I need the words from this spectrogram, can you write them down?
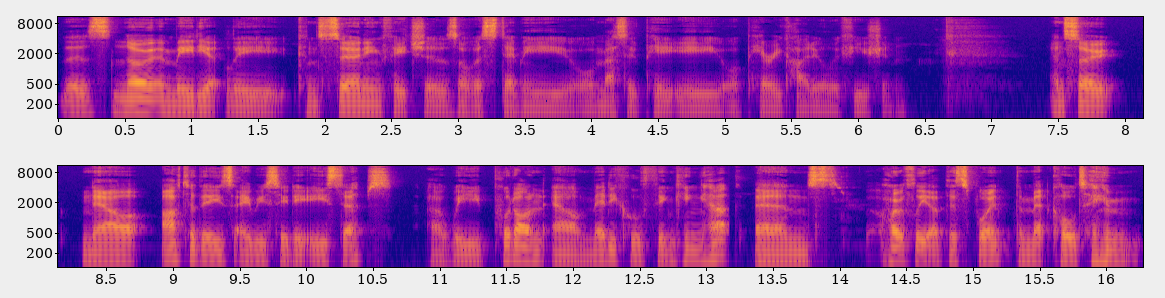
there's no immediately concerning features of a STEMI or massive PE or pericardial effusion. And so now, after these ABCDE steps, uh, we put on our medical thinking hat, and hopefully at this point, the Met Call team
